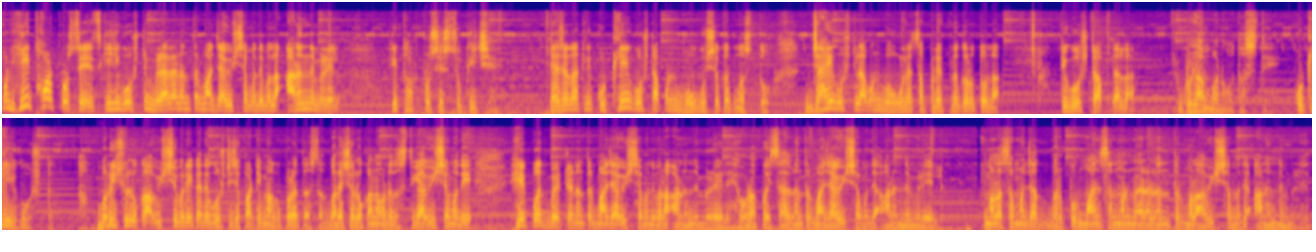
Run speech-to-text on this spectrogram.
पण ही थॉट प्रोसेस की ही गोष्ट मिळाल्यानंतर माझ्या आयुष्यामध्ये मला आनंद मिळेल ही थॉट प्रोसेस चुकीची आहे. या जगातली कुठलीही गोष्ट आपण भोगू शकत नसतो. ज्याही गोष्टीला आपण भोगण्याचा प्रयत्न करतो ना ती गोष्ट आपल्याला गुलाम बनवत असते. कुठलीही गोष्ट. बरीचशी लोक आयुष्यभर एखाद्या गोष्टीच्या पाठीमागं पळत असतात. बऱ्याचशा लोकांना वाटत असतं की आयुष्यामध्ये हे पद भेटल्यानंतर माझ्या आयुष्यामध्ये मला आनंद मिळेल. एवढा पैसा आल्यानंतर माझ्या आयुष्यामध्ये आनंद मिळेल. मला समाजात भरपूर मान सन्मान मिळाल्यानंतर मला आयुष्यामध्ये आनंद मिळेल.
